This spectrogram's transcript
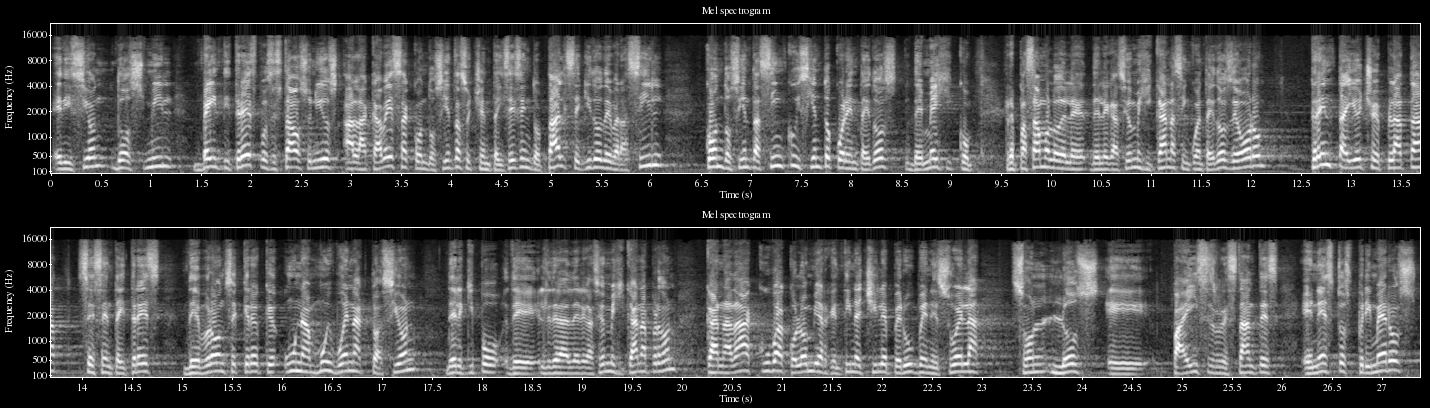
edición 2023, pues Estados Unidos a la cabeza con 286 en total, seguido de Brasil con 205 y 142 de México. Repasamos lo de la delegación mexicana, 52 de oro, 38 de plata, 63 de bronce. Creo que una muy buena actuación del equipo de, la delegación mexicana, perdón. Canadá, Cuba, Colombia, Argentina, Chile, Perú, Venezuela son los eh, países restantes en estos primeros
